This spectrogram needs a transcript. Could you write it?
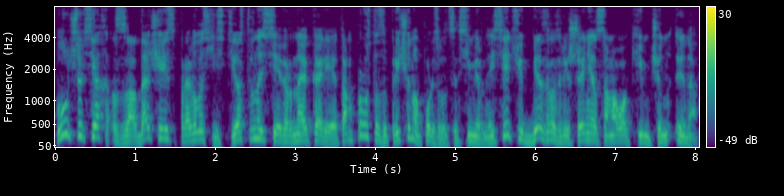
Лучше всех с задачей справилась, естественно, Северная Корея. Там просто запрещено пользоваться всемирной сетью без разрешения самого Ким Чен Ына.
